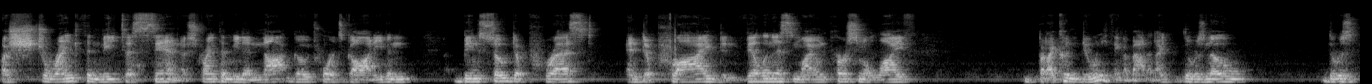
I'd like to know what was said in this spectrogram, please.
a strength in me to sin, a strength in me to not go towards God, even being so depressed and deprived and villainous in my own personal life. But I couldn't do anything about it. I, there was no, there was,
